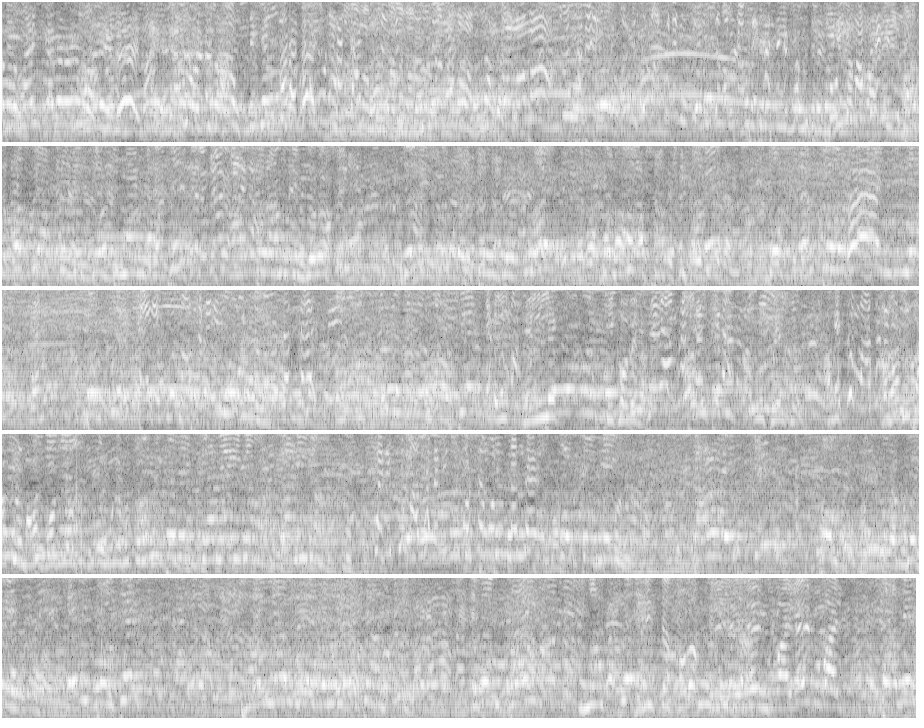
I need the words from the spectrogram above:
অসুস্থ করিয়ে দেন দোষ দেন কেন? দোষ খেললে ঠিক হবে না। আমি তুমি খেলছো। আমার সাথে মনে হতো আমি জানি না জানি না স্যার একটু মাথাটা কিছু করতে বলুন না স্যার। করতে নেই। তারা এসছে প্রসেসের মাধ্যমে এই প্রসেস জিনিসটা সড়ক মোবাইল মোবাইল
